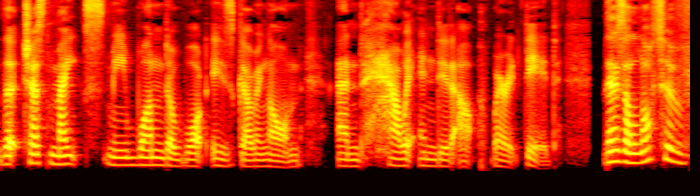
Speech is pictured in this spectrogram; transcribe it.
that just makes me wonder what is going on and how it ended up where it did. There's a lot of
